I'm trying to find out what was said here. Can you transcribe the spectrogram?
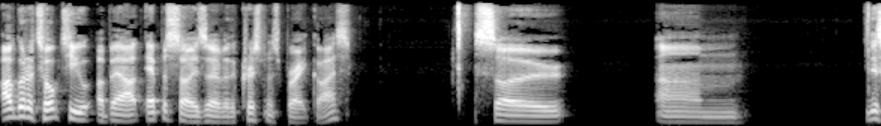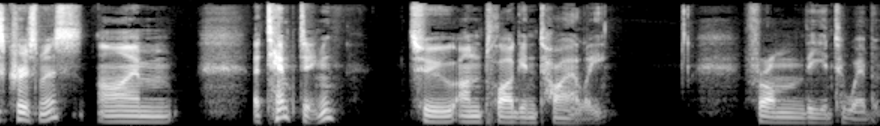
I've got to talk to you about episodes over the Christmas break, guys. So, um, this Christmas, I'm attempting to unplug entirely from the interweb.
